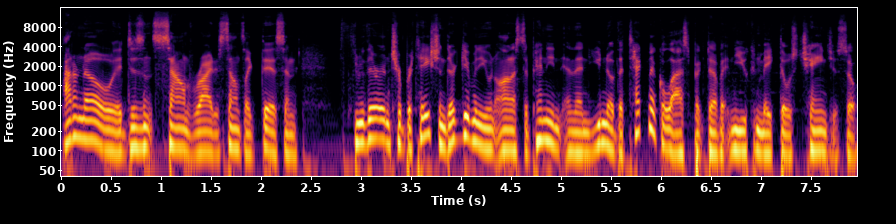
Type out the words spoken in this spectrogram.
I don't know, it doesn't sound right. It sounds like this. And through their interpretation, they're giving you an honest opinion, and then you know the technical aspect of it, and you can make those changes. So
